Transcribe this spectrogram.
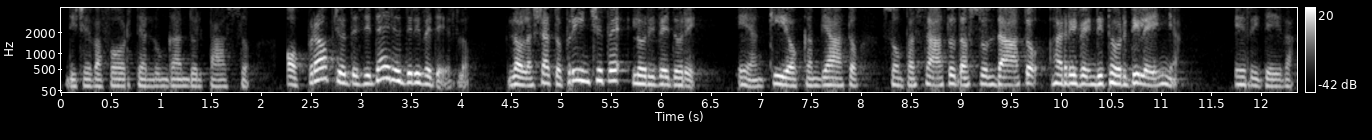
diceva forte allungando il passo, ho proprio desiderio di rivederlo. L'ho lasciato principe, lo rivedo re. E anch'io ho cambiato, son passato da soldato a rivenditor di legna. E rideva.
